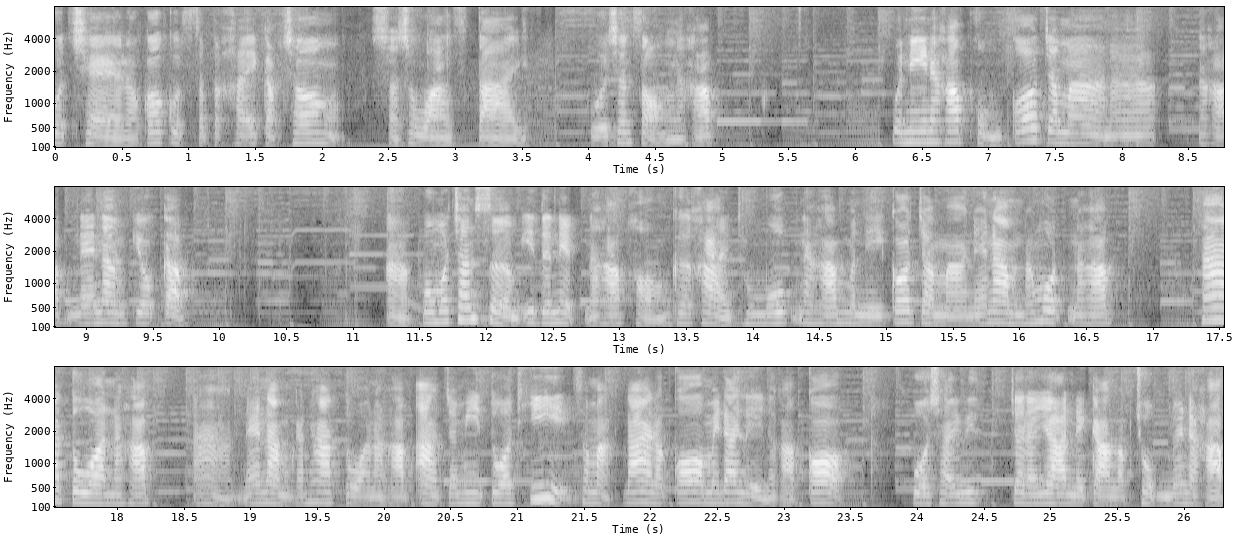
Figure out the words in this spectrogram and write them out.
กดแชร์แล้วก็กด subscribe กับช่องชัชวานสไตล์เวอร์ชัน2นะครับ วันนี้นะครับผมก็จะมานะนะครับ แนะนำเกี่ยวกับ โปรโมชั่นเสริมอินเทอร์เน็ตนะครับของเครือข่าย t o m o v e นะครับวันนี้ก็จะมาแนะนำทั้งหมดนะครับ 5 ตัวนะครับแนะนำกัน 5 ตัวนะครับ อาจจะมีตัวที่สมัครได้แล้วก็ไม่ได้เลยนะครับ ก็โปรดใช้วิจารณญาณในการรับชมด้วยนะครับ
